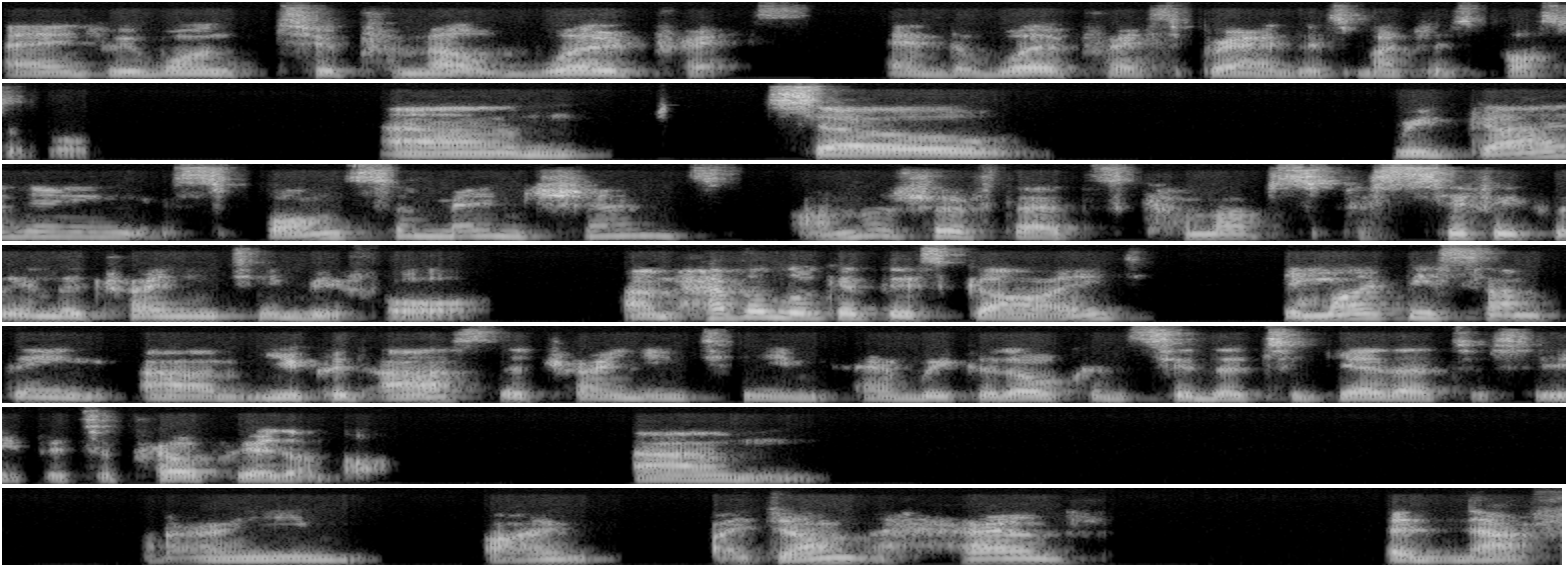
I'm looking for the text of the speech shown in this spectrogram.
and we want to promote WordPress and the WordPress brand as much as possible. Um, so regarding sponsor mentions, I'm not sure if that's come up specifically in the training team before. Um, have a look at this guide it might be something um, you could ask the training team and we could all consider together to see if it's appropriate or not. Um, I, I, I don't have enough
